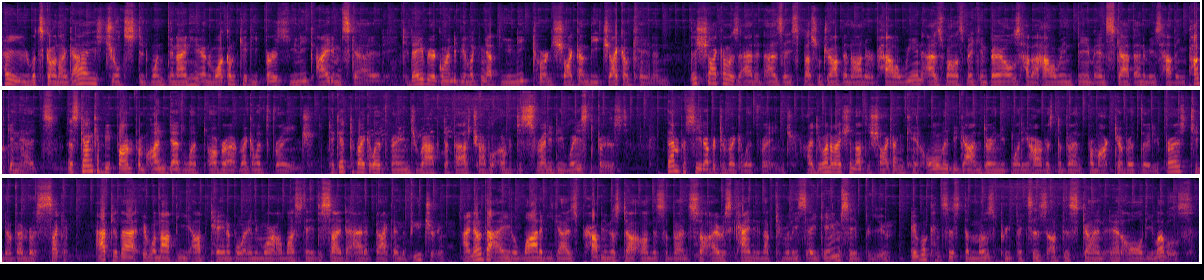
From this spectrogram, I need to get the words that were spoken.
Hey, what's going on guys? Joltzdude139 here and welcome to the first unique items guide. Today we are going to be looking at the unique Torgue shotgun, the Jack-o-Cannon. This shotgun was added as a special drop in honor of Halloween, as well as making barrels have a Halloween theme and scab enemies having pumpkin heads. This gun can be farmed from Undead Lift over at Regolith Range. To get to Regolith Range, you have to fast travel over to Serenity Waste first. Then proceed over to Regolith Range. I do want to mention that the shotgun can only be gotten during the Bloody Harvest event from October 31st to November 2nd. After that, it will not be obtainable anymore unless they decide to add it back in the future. I know that a lot of you guys probably missed out on this event, so I was kind enough to release a game save for you. It will consist of most prefixes of this gun at all the levels.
